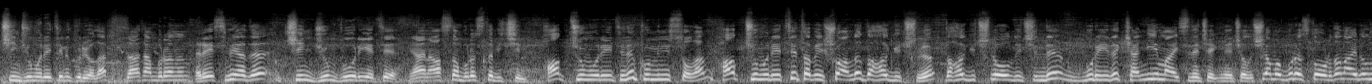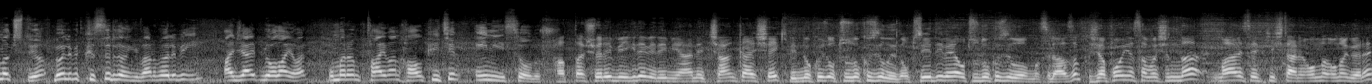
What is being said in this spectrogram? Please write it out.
Çin Cumhuriyeti'ni kuruyorlar. Zaten buranın resmi adı Çin Cumhuriyeti. Yani aslında burası da bir Çin. Halk Cumhuriyeti de komünist olan. Halk Cumhuriyeti tabii şu anda daha güçlü. Daha güçlü olduğu için de burayı da kendi himayesine çekmeye çalışıyor. Ama burası da oradan ayrılmak istiyor. Böyle bir kısır döngü var. Böyle bir acayip bir olay var. Umarım Tayvan halkı için en iyisi olur. Hatta şöyle bir bilgi de vereyim yani Chiang Kai-shek 1939 yılıydı. 37 veya 39 yıl olması lazım. Japonya Savaşı'nda maalesef ki işte hani ona, ona göre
